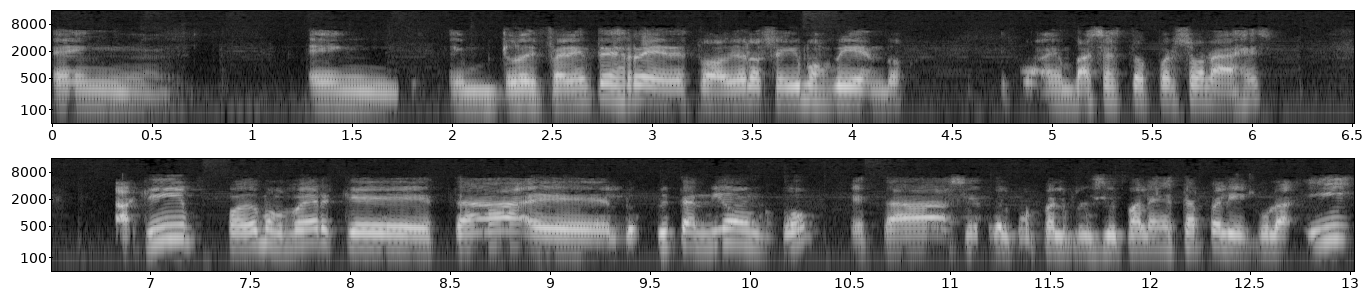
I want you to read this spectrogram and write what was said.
en, en, las diferentes redes, todavía lo seguimos viendo en base a estos personajes. Aquí podemos ver que está eh, Lupita Nyong'o, que está haciendo el papel principal en esta película y, eh,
